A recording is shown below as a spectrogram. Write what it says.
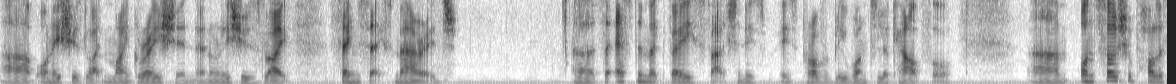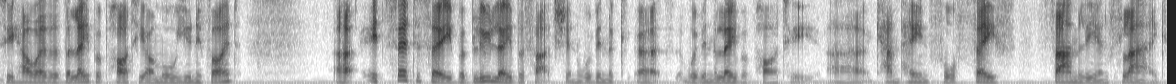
uh, on issues like migration and on issues like same-sex marriage. Uh, so Esther McVey's faction is is probably one to look out for. Um, on social policy, however, the Labour Party are more unified. Uh, it's fair to say the Blue Labour faction within the uh, within the Labour Party uh, campaigned for faith, family, and flag,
